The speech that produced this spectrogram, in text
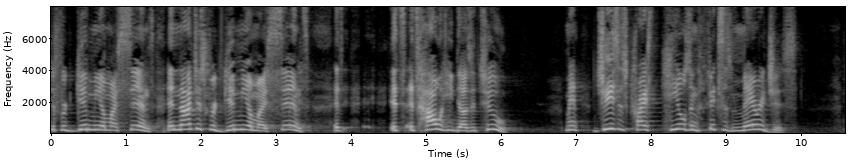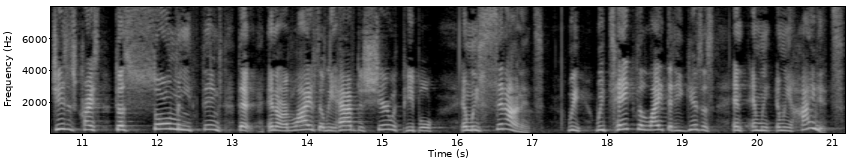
to forgive me of my sins. And not just forgive me of my sins, it's, it's, it's how He does it too. Man, Jesus Christ heals and fixes marriages. Jesus Christ does so many things that in our lives that we have to share with people, and we sit on it. We, we take the light that He gives us and, and, we, and we hide it.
